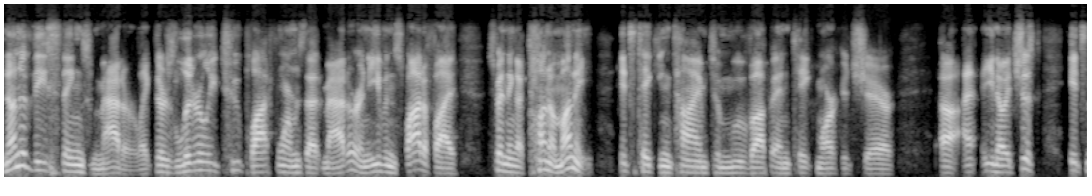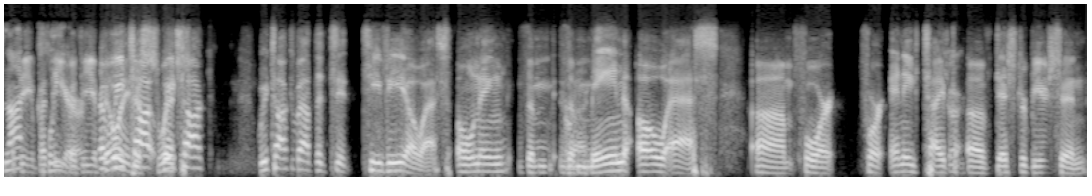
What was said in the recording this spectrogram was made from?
none of these things matter. Like there's literally two platforms that matter, and even Spotify spending a ton of money. It's taking time to move up and take market share. Uh, I- you know, it's just it's not but the- clear. but the And we ability to talked. We switch. talked. We talked about the t- TV OS owning the the Correct. main OS um, for for any type Sure. of distribution.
